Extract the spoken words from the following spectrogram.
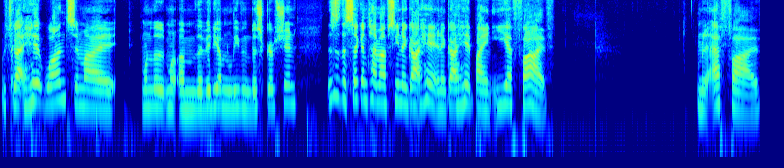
Which got hit once in my one of the um, the video I'm leaving in the description. This is the second time I've seen it got hit, and it got hit by an EF5. I mean F5.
